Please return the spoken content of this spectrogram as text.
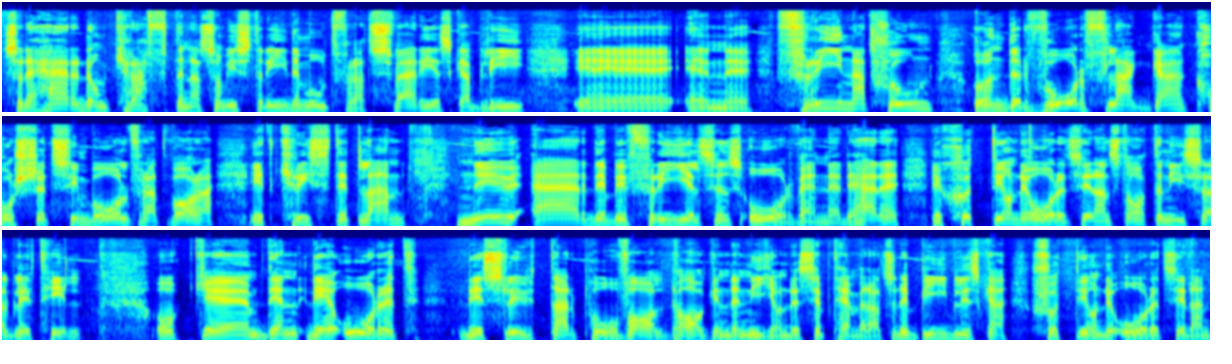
Så det här är de krafterna som vi strider mot för att Sverige ska bli eh, en eh, fri nation under vår flagga, korsets symbol för att vara ett kristet land. Nu är det befrielsens år, vänner. Det här är det 70 året sedan staten Israel blev till. Och eh, den, det året det slutar på valdagen den 9 september, alltså det bibliska 70 året sedan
